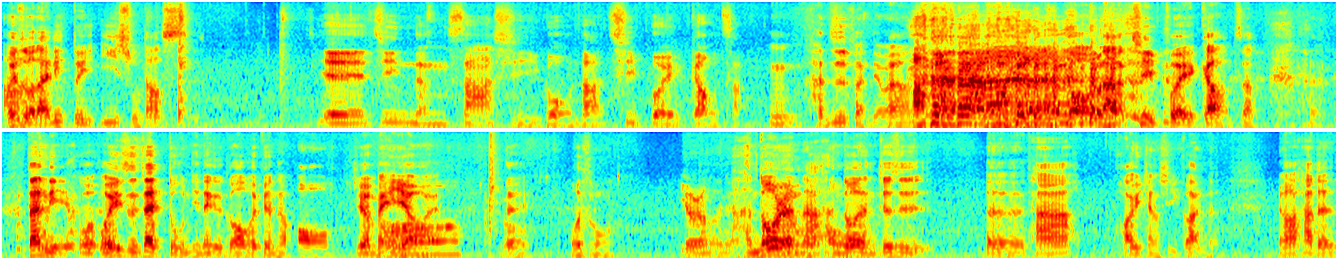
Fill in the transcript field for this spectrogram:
微左来，你对一数到十。一、两、三、四、五、六、七、八、九、十。嗯，很日本，有没有？五、六、七、八、九、十。但你我我一直在赌你那个勾会变成哦，结果没有哎。对。为什么？有人会那很多人呢，很多人就是呃，他华语讲习惯了，然后他的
